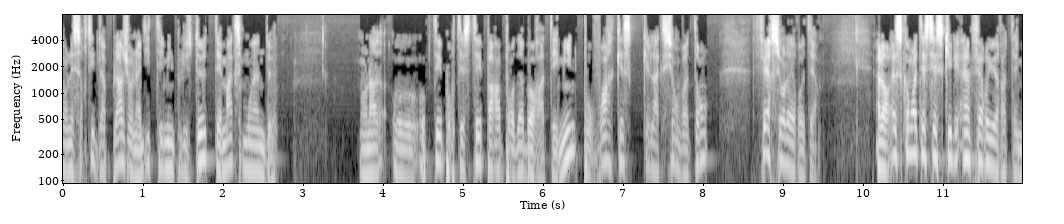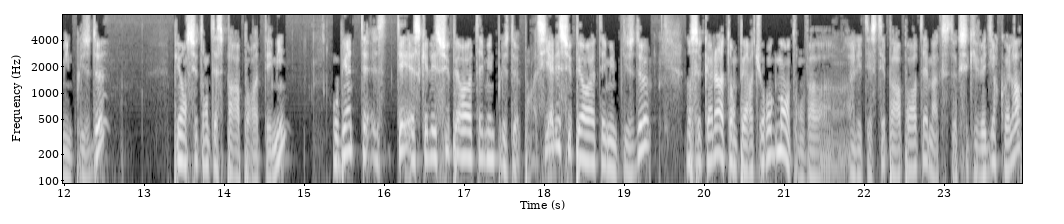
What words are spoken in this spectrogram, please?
on est sorti de la plage, on a dit T-min plus 2, T-max moins 2. On a opté pour tester par rapport d'abord à T-min pour voir quelle action va-t-on faire sur l'aérotherme. Alors, est-ce qu'on va tester ce qui est inférieur à T-min plus 2 Puis ensuite, on teste par rapport à T-min ou bien est-ce qu'elle est supérieure à T-min plus 2 Si elle est supérieure à T-min plus 2, dans ce cas-là, la température augmente. On va aller tester par rapport à T-max. Donc, ce qui veut dire que là,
